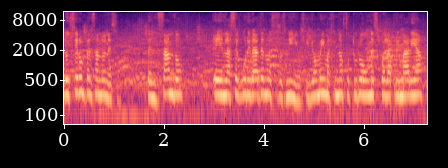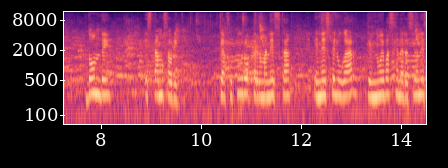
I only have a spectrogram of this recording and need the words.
lo hicieron pensando en eso, pensando en la seguridad de nuestros niños. Y yo me imagino a futuro una escuela primaria donde estamos ahorita que a futuro permanezca en este lugar, que nuevas generaciones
